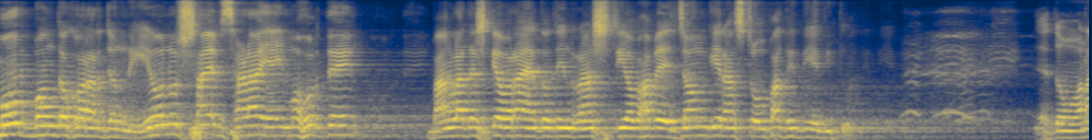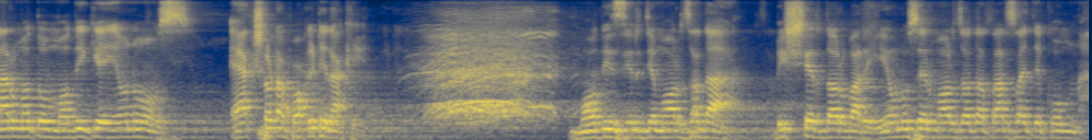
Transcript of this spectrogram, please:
মুখ বন্ধ করার জন্য। ইউনুস সাহেব ছাড়া এই মুহূর্তে বাংলাদেশকে ওরা এতদিন রাষ্ট্রীয়ভাবে জঙ্গি রাষ্ট্র উপাধি দিয়ে দিত। যেহেতু ওনার মতো মোদিকে ইউনুস একশোটা পকেটে রাখে। মোদিজির যে মর্যাদা বিশ্বের দরবারে, ইউনুসের মর্যাদা তার চাইতে কম না।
